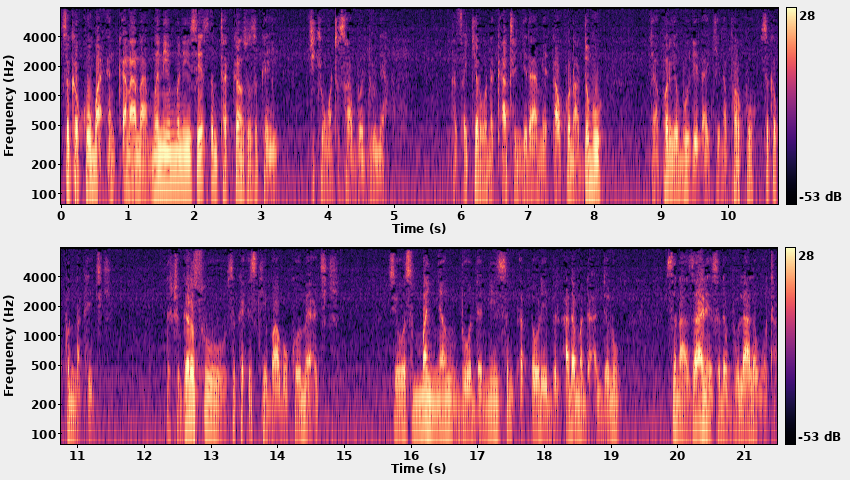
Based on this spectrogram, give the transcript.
Suka koma 'yan ƙanana muni-muni sai tsintar kansu suka yi cikin wata sabuwar duniya. A tsakiyar wani katon gida mai ɗakuna dubu jafar ya buɗe ɗaki na farko suka kunna kai ciki. Da shigar su suka iske babu komai a ciki. Sai wasu manyan dodanni sun ɗaɗɗaure bil adama da aljanu suna zane su da bulalan wuta.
